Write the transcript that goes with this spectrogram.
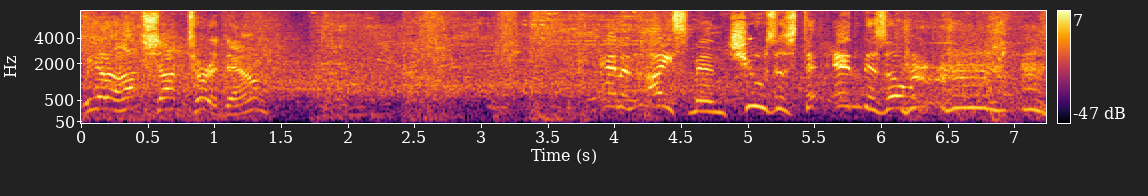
We got a hot shot turret down. Iceman chooses to end his own.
